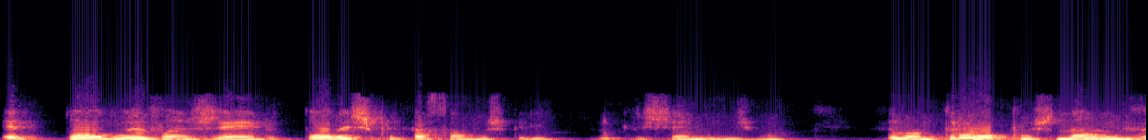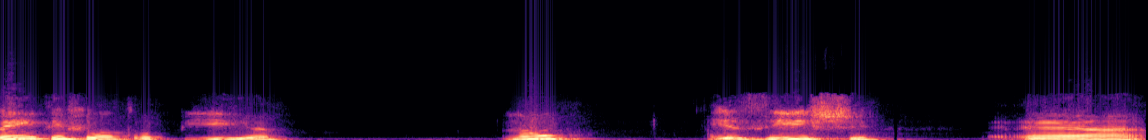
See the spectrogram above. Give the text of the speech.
É todo o evangelho, toda a explicação do, do cristianismo. Filantropos não inventem filantropia. Não existe, é,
